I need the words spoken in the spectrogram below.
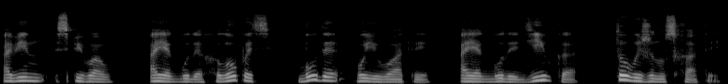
А він співав: А як буде хлопець, буде воювати, а як буде дівка, то вижену з хати.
